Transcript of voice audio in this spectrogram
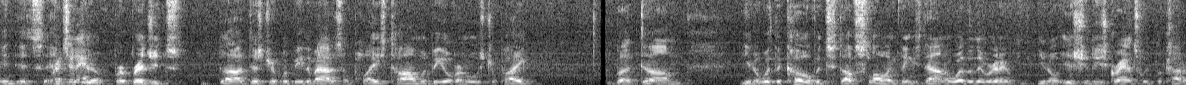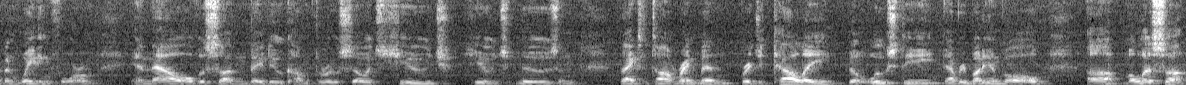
in- it's. Brigid you know, Br- Brigid's, uh, district would be the Madison Place, Tom would be over in Wooster Pike. But, um, you know, with the COVID stuff slowing things down, or whether they were gonna, you know, issue these grants, we've kind of been waiting for them. And now all of a sudden, they do come through, so it's huge, huge news, and thanks to Tom Brinkman, Brigid Kelly, Bill Woosty, everybody involved, uh, Melissa,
